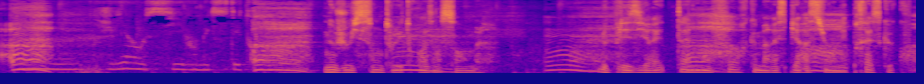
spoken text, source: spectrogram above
Ah, Je viens aussi, vous m'excitez trop. Nous jouissons tous les trois ensemble. Le plaisir est tellement fort que ma respiration en est presque coupée.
